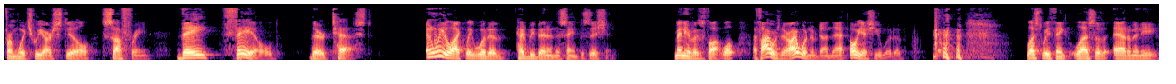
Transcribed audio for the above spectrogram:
from which we are still suffering. They failed their test. And we likely would have had we been in the same position. Many of us thought, well, if I was there, I wouldn't have done that. Oh, yes, you would have. Lest we think less of Adam and Eve.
